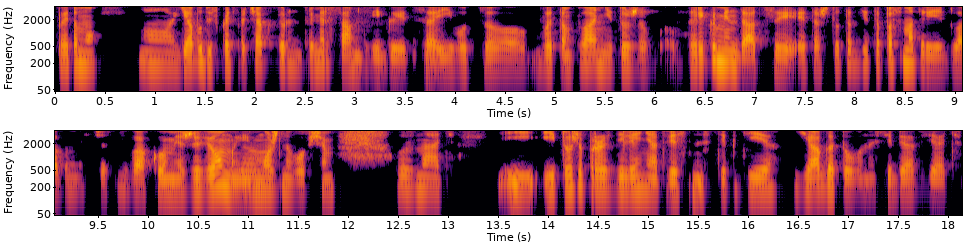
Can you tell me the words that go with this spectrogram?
Поэтому а, я буду искать врача, который, например, сам двигается. И вот э, в этом плане тоже рекомендации, это что-то где-то посмотреть. Благо мы сейчас не в вакууме живем, да. и можно, в общем, узнать. И, и тоже про разделение ответственности, где я готова на себя взять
